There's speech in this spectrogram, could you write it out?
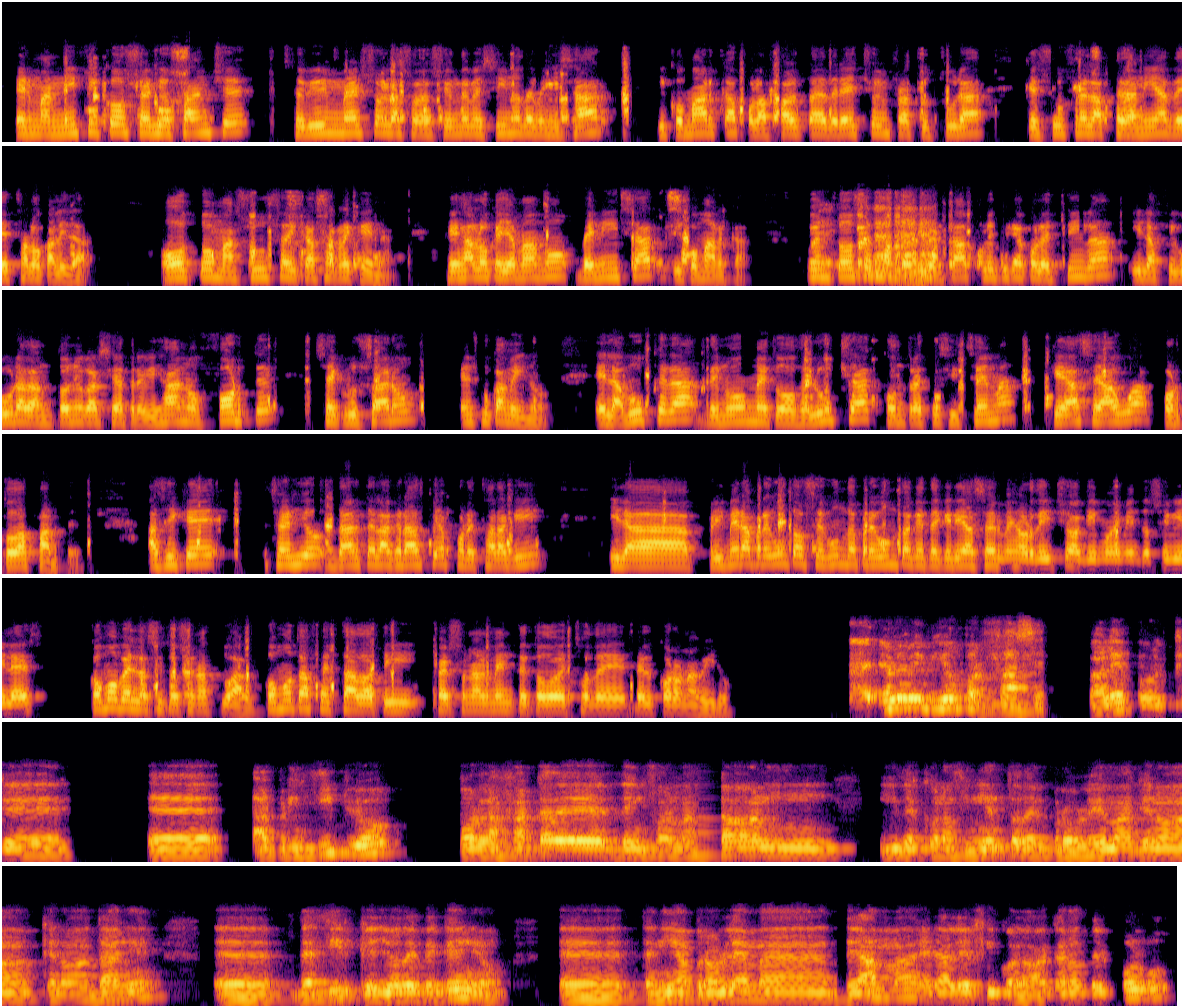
el magnífico Sergio Sánchez se vio inmerso en la Asociación de Vecinos de Benizar y Comarca por la falta de derechos e infraestructura que sufre las pedanías de esta localidad, Oto, Masusa y Casa Requena, que es a lo que llamamos Benizar y Comarca. Fue entonces cuando la libertad política colectiva y la figura de Antonio García Trevijano Forte se cruzaron en su camino, en la búsqueda de nuevos métodos de lucha contra este sistema que hace agua por todas partes. Así que, Sergio, darte las gracias por estar aquí. Y la primera pregunta o segunda pregunta que te quería hacer, mejor dicho, aquí en Movimiento Civil es, ¿cómo ves la situación actual? ¿Cómo te ha afectado a ti personalmente todo esto del coronavirus? Yo lo he vivido por fases, ¿vale? Porque eh, al principio, por la falta de, información y, desconocimiento del problema que nos, que nos atañe, eh, decir que yo de pequeño eh, tenía problemas de asma, era alérgico a los ácaros del polvo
